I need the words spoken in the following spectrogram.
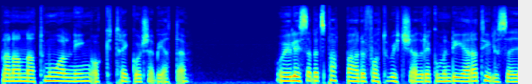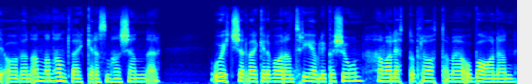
Bland annat målning och trädgårdsarbete. Och Elisabeths pappa hade fått Richard rekommenderad till sig av en annan hantverkare som han känner. Och Richard verkade vara en trevlig person. Han var lätt att prata med och barnen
